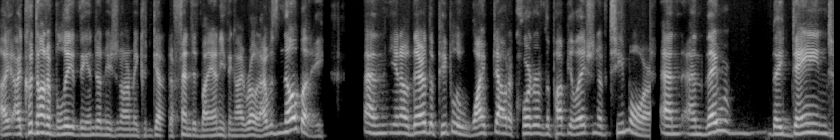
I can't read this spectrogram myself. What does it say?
I, I could not have believed the Indonesian army could get offended by anything I wrote. I was nobody. And you know, they're the people who wiped out a quarter of the population of Timor. And and they were they deigned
